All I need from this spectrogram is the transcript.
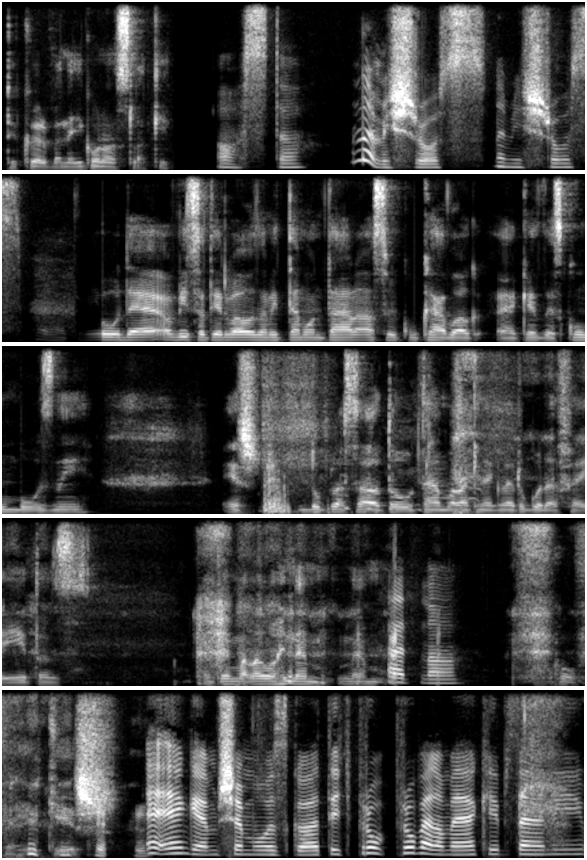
tükörben egy gonosz lakik. Azt a... Nem is rossz, nem is rossz. Hát, jó, de visszatérve ahhoz, amit te mondtál, az, hogy kukával elkezdesz kombózni, és dupla szaltó után valakinek lerugod a fejét, az Nekem valahogy nem, nem hát na. hófehérkés. E- engem sem mozgat, így pró- próbálom elképzelni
